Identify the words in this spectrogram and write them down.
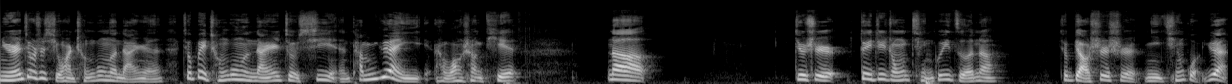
女人就是喜欢成功的男人，就被成功的男人就吸引，他们愿意 往上贴，那就是对这种潜规则呢。就表示是你情我愿，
